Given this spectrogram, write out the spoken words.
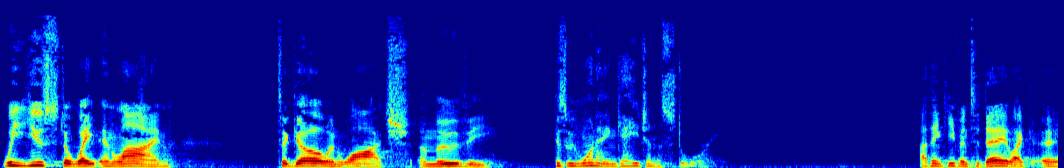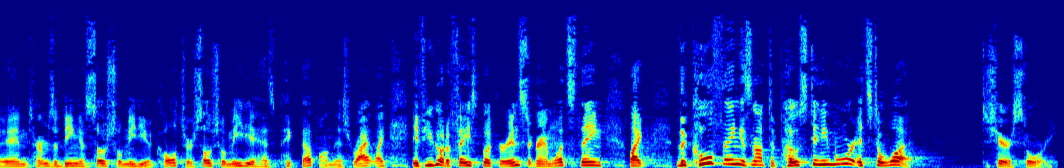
We used to wait in line to go and watch a movie because we want to engage in the story. I think even today, like uh, in terms of being a social media culture, social media has picked up on this, right? Like if you go to Facebook or Instagram, what's thing, like the cool thing is not to post anymore, it's to what? To share a story.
